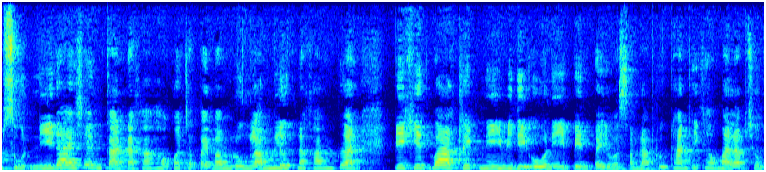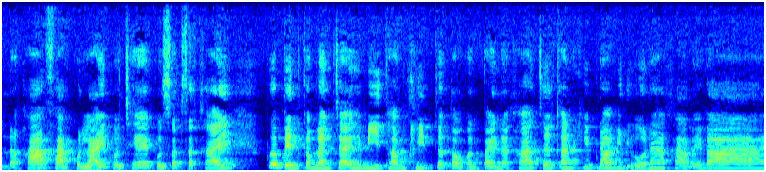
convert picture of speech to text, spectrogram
ำสูตรนี้ได้เช่นกันนะคะ เขาก็จะไปบำรุงล้ำลึกนะคะเพื่อนๆพี่คิดว่าคลิปนี้วิดีโอนี้เป็นประโยชน์สำหรับทุกท่านที่เข้ามารับชมนะคะ ฝากกดไลค์ กดแชร์ กดซับสไคร b ์เพื่อเป็นกำลังใจให้บีทำคลิปต่อๆกันไปนะคะ เจอกันคลิปหน้าวิดีโอหน้าค่ะ บ๊ายบาย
